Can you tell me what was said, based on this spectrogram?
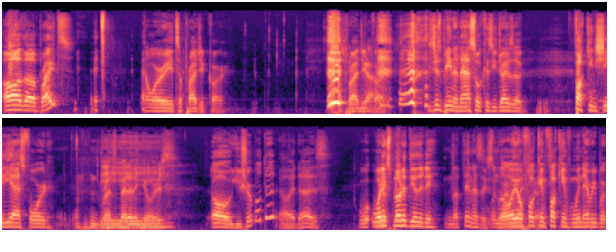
oh, the brights? Don't worry, it's a project car. It's a project Yeah. car. He's just being an asshole because he drives a fucking shitty ass Ford. Runs better than yours. Oh, you sure about that? Oh, it does. Wh- what Yeah. exploded the other day? Nothing has When exploded. the on oil my truck. fucking fucking went everywhere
